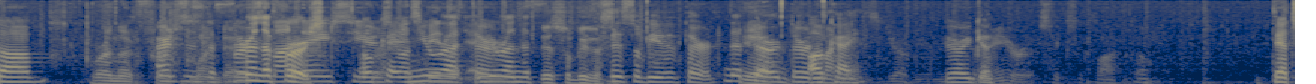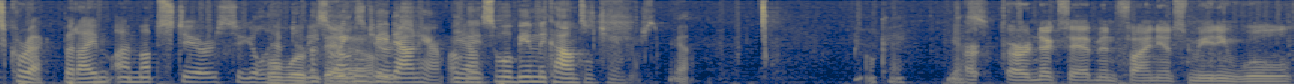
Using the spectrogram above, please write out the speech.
uh, We're in the Ours first is the Monday. you're in the First first? Monday, so yours Okay, and be you're the on- and You're third. on the This will be the, This will be the third. the Yeah. third, Third okay. Monday. Very good. Mayor at six o'clock, though. That's correct, but I'm, I'm upstairs, so you'll We'll have to work meet So we can be downstairs. down here. Yeah. Okay, so we'll be in the council chambers. Yeah. Okay, Our, yes. our next admin finance meeting will,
